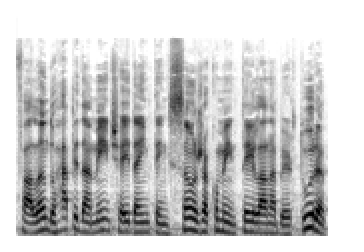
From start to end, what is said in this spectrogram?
falando rapidamente aí da intenção, já comentei lá na abertura.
